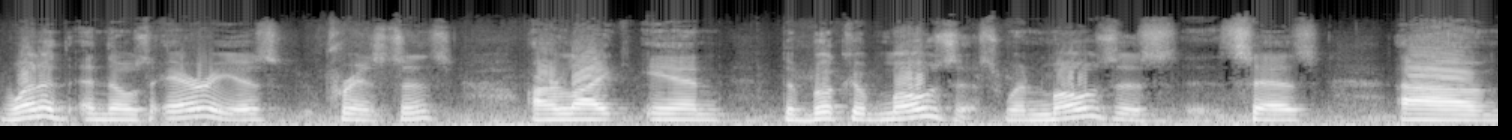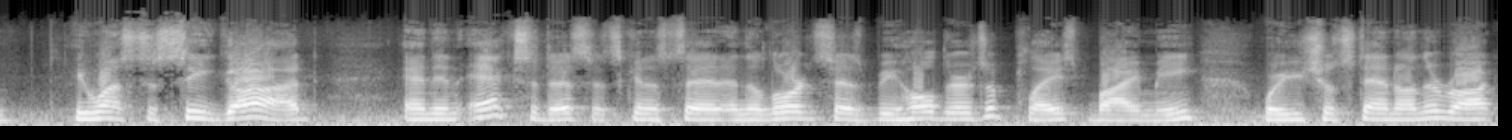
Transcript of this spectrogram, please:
one of and those areas, for instance, are like in the book of Moses when Moses says um, he wants to see God. And in Exodus, it's going to say, and the Lord says, Behold, there's a place by me where you shall stand on the rock,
